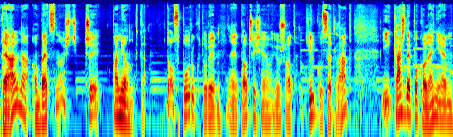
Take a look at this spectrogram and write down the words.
Realna obecność czy pamiątka? To spór, który e, toczy się już od kilkuset lat i każde pokolenie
